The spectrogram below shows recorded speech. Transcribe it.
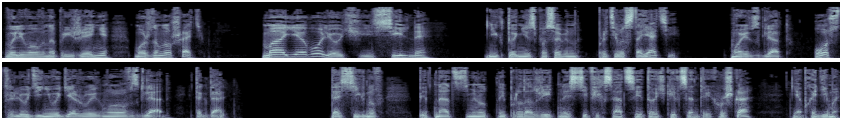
волевого напряжения можно внушать. Моя воля очень сильная, никто не способен противостоять ей. Мой взгляд Остро люди не выдерживают моего взгляда и так далее. Достигнув 15-минутной продолжительности фиксации точки в центре кружка, необходимо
